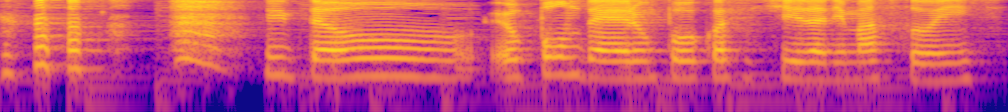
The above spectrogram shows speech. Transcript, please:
então, eu pondero um pouco assistir animações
